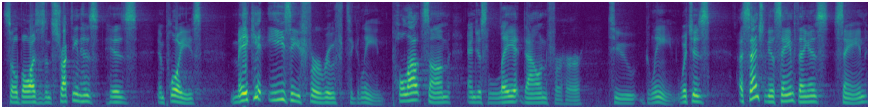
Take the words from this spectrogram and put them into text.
So Boaz is instructing his, his employees make it easy for Ruth to glean. Pull out some and just lay it down for her to glean, which is essentially the same thing as saying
